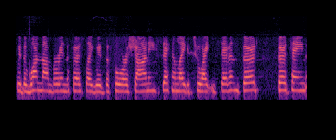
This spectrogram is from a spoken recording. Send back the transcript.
with the one number in the first leg with the four shiny. Second leg is two, eight, and seven. Third, 13,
